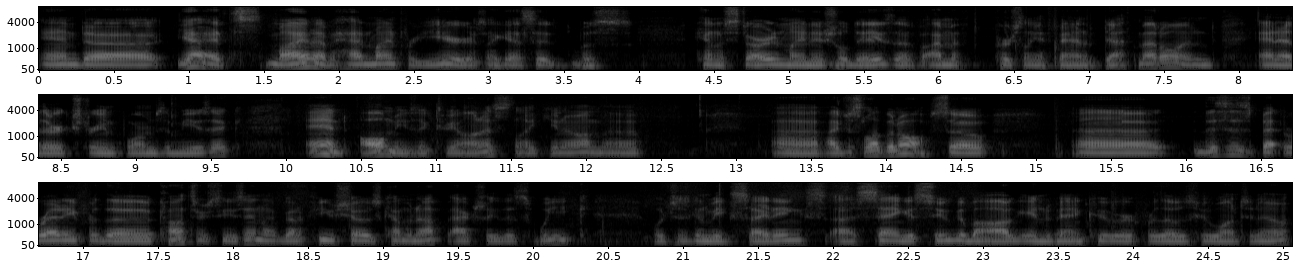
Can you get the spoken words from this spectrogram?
And uh, yeah, it's mine. I've had mine for years. I guess it was kind of started in my initial days of I'm a, personally a fan of death metal and and other extreme forms of music, and all music to be honest. Like you know, I'm a uh, I just love it all. So uh, this is ready for the concert season. I've got a few shows coming up actually this week, which is going to be exciting. Uh, Sanguisugabogg in Vancouver for those who want to know.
